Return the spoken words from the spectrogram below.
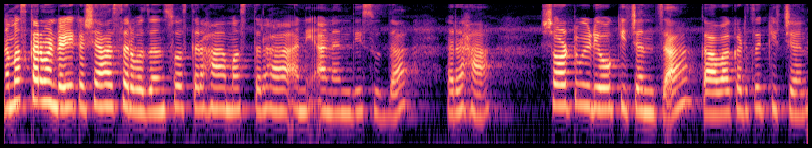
नमस्कार मंडळी कसे आहात सर्वजण? स्वस्त रहा मस्त रहा आणि आनंदीसुद्धा राहा. शॉर्ट व्हिडिओ किचनचा गावाकडचं किचन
